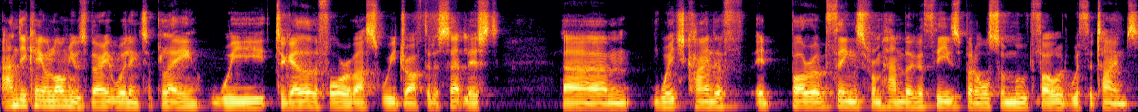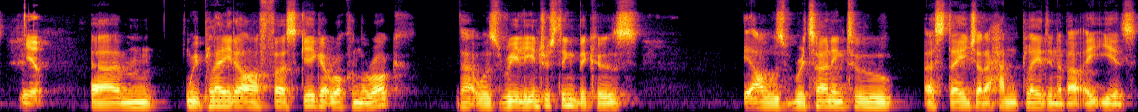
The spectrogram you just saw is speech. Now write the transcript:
Andy came along. He was very willing to play. We together, the four of us, we drafted a set list, um, which kind of it borrowed things from Hamburger Thieves, but also moved forward with the times Yeah. um, we played our first gig at Rock on the Rock. That was really interesting because I was returning to a stage that I hadn't played in about eight years.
